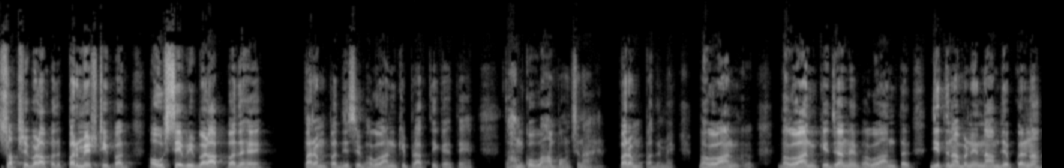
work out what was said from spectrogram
सबसे बड़ा पद परमेष्ठी पद, और उससे भी बड़ा पद है परम पद, जिसे भगवान की प्राप्ति कहते हैं। तो हमको वहाँ पहुँचना है, परम पद में, भगवान को। भगवान के जन है, भगवान तक जितना बने नाम जप करना,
